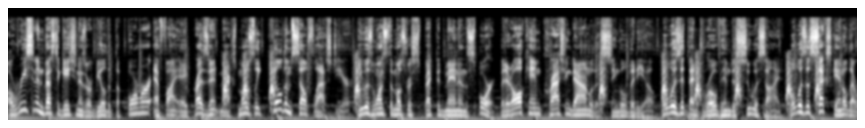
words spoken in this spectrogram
A recent investigation has revealed that the former FIA president, Max Mosley, killed himself last year. He was once the most respected man in the sport, but it all came crashing down with a single video. What was it that drove him to suicide? What was the sex scandal that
